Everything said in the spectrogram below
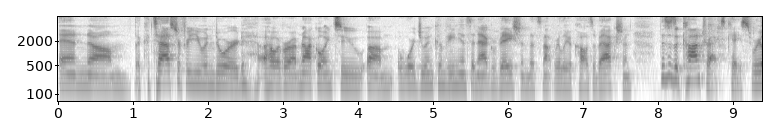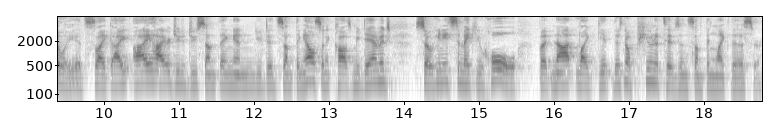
and um, the catastrophe you endured, however, I'm not going to um, award you inconvenience and aggravation. That's not really a cause of action. This is a contracts case, really. It's like I, I hired you to do something and you did something else and it caused me damage. So he needs to make you whole, but not like give, there's no punitives in something like this. Or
